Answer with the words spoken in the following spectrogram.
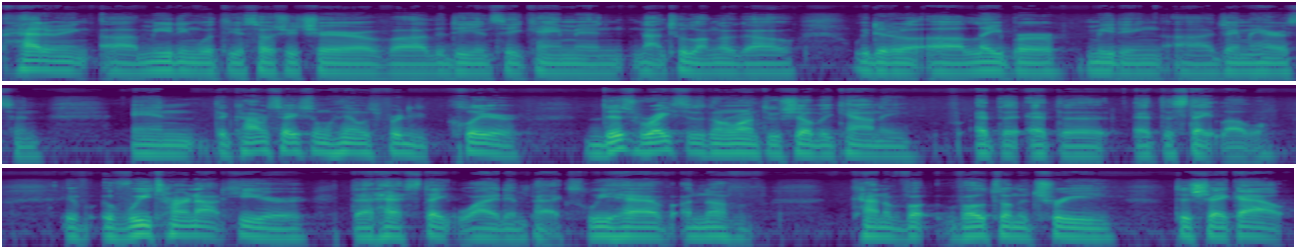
having a meeting with the associate chair of uh, the DNC came in not too long ago. We did a, a labor meeting, uh, Jamie Harrison, and the conversation with him was pretty clear. this race is going to run through Shelby County at the at the at the state level. If, if we turn out here, that has statewide impacts. We have enough kind of vo- votes on the tree to shake out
